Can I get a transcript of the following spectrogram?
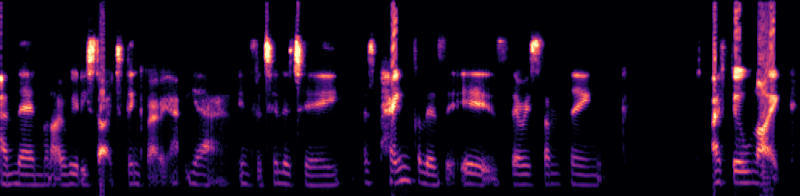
and then when I really started to think about it, yeah, infertility, as painful as it is, there is something I feel like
